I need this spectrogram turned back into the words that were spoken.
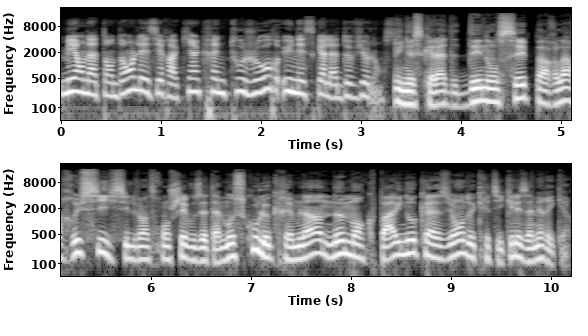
mais en attendant, les Irakiens craignent toujours une escalade de violence. Une escalade dénoncée par la Russie. Sylvain Tronchet, vous êtes à Moscou. Le Kremlin ne manque pas une occasion de critiquer les Américains.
